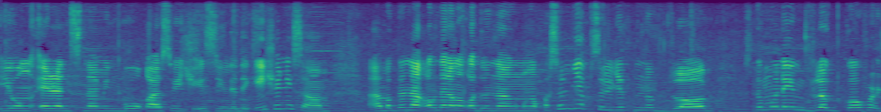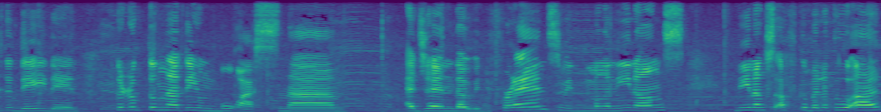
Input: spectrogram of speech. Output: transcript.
yung errands namin bukas, which is yung dedication ni Sam. Ah, magnanakaw na lang ako doon ng mga pasulyap-sulyap na vlog. So, ito muna yung vlog ko for today din. Karugtong natin yung bukas na agenda with friends, with mga ninangs, ninangs of kabanatuan,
